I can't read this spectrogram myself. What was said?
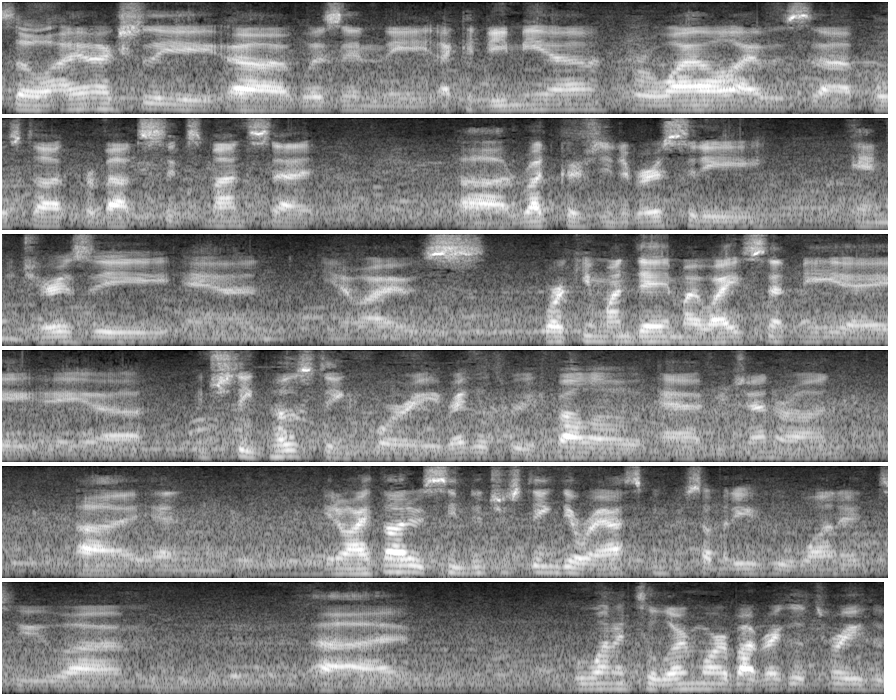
So I actually uh, was in the academia for a while. I was a postdoc for about six months at uh, Rutgers University in New Jersey, and you know I was working one day, and my wife sent me a, a uh, interesting posting for a regulatory fellow at Regeneron, uh, and you know I thought it seemed interesting. They were asking for somebody who wanted to. Um, uh, who wanted to learn more about regulatory, who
